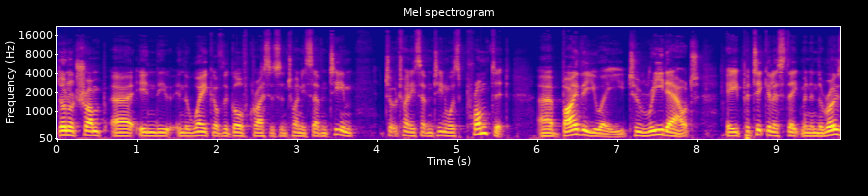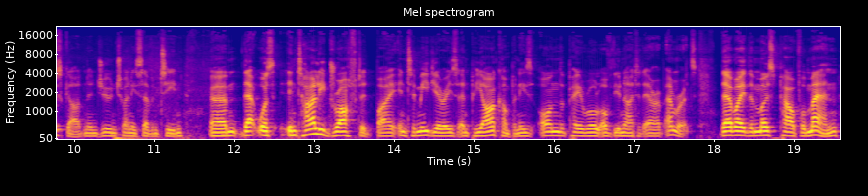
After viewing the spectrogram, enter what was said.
Donald Trump, uh, in, the, in the wake of the Gulf crisis in 2017, 2017 was prompted uh, by the UAE to read out a particular statement in the Rose Garden in June 2017 um, that was entirely drafted by intermediaries and PR companies on the payroll of the United Arab Emirates. Thereby, the most powerful man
